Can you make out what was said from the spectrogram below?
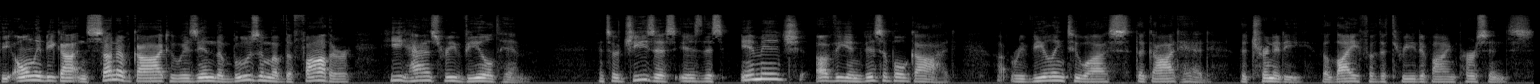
The only begotten Son of God, who is in the bosom of the Father, he has revealed him. And so Jesus is this image of the invisible God, uh, revealing to us the Godhead, the Trinity, the life of the three divine persons.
